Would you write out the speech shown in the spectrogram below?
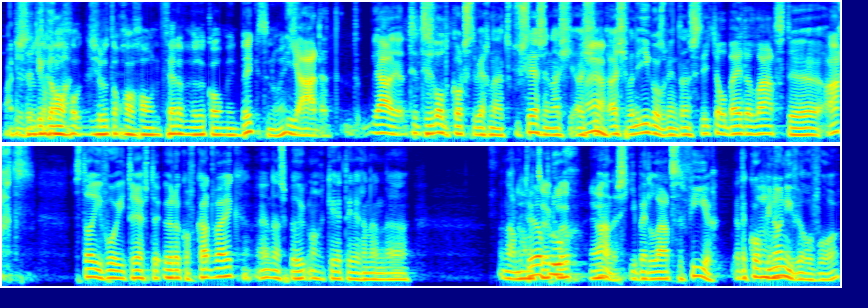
Maar die zullen, toch wel, die zullen toch wel gewoon verder willen komen in het bekertoernooi? Ja, dat, ja het, is wel de kortste weg naar het succes. En als je, als, je, Ah, ja. als je van de Eagles wint, dan zit je al bij de laatste acht. Stel je voor, je treft de Urk of Katwijk. En dan speel je ook nog een keer tegen een, uh, een amateurploeg. ja. Nou, dan zit je bij de laatste vier. Ja, daar koop je Mhm. nog niet veel voor.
